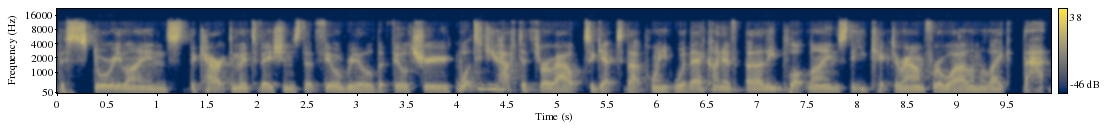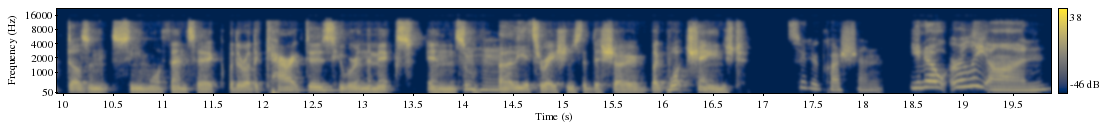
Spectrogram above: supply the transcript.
the storylines, the character motivations that feel real, that feel true. What did you have to throw out to get to that point? Were there kind of early plot lines that you kicked around for a while and were like, that doesn't seem authentic? Were there other characters who were in the mix in sort mm-hmm. of early iterations of this show? Like, what changed? That's a good question. You know, early on,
